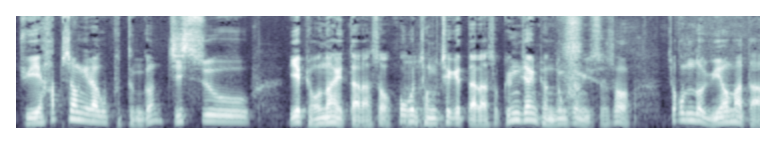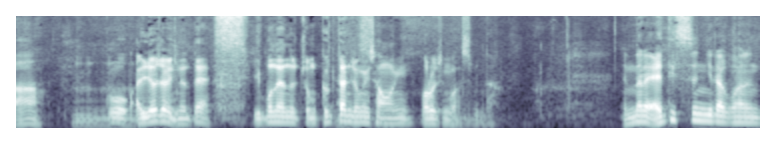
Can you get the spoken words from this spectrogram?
뒤에 합성이라고 붙은 건 지수의 변화에 따라서 혹은 정책에 따라서 굉장히 변동성이 있어서 조금 더 위험하다고 알려져 있는데 이번에는 좀 극단적인 상황이 벌어진 것 같습니다. 옛날에 에디슨이라고 하는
